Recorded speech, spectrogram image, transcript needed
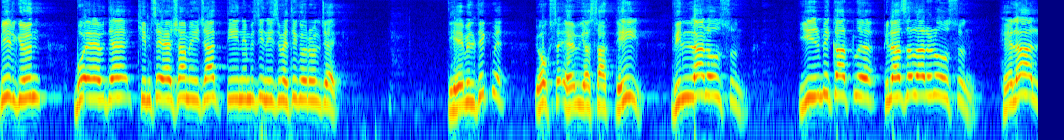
Bir gün bu evde kimse yaşamayacak, dinimizin hizmeti görülecek. Diyebildik mi? Yoksa ev yasak değil. Villan olsun. 20 katlı plazaların olsun. Helal.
